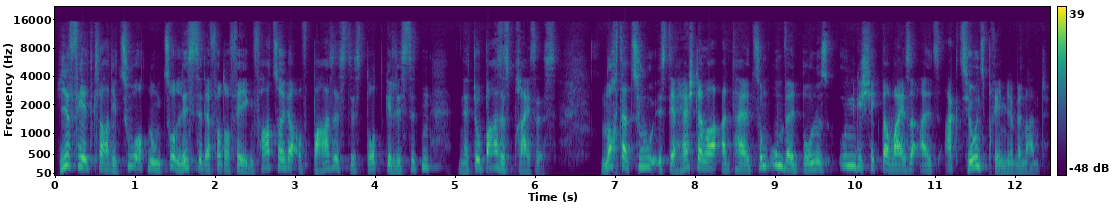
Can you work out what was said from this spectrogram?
Hier fehlt klar die Zuordnung zur Liste der förderfähigen Fahrzeuge auf Basis des dort gelisteten Netto-Basispreises. Noch dazu ist der Herstelleranteil zum Umweltbonus ungeschickterweise als Aktionsprämie benannt.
